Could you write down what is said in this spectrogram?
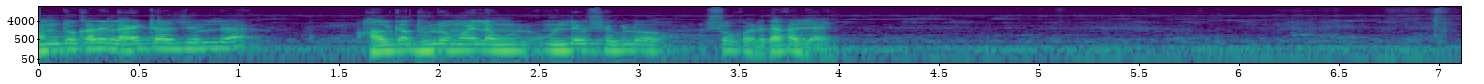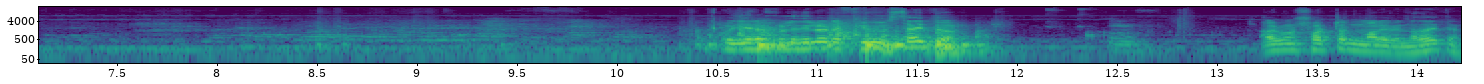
অন্ধকারে লাইটার জ্বললে হালকা ধুলো ময়লা উঠলেও সেগুলো শো করে দেখা যায়। ওই যেটা খুলে দিল ওটা ফিউজ তাই তো? আর কোনো শর্ট টার্ট মারবে না তাই তো?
